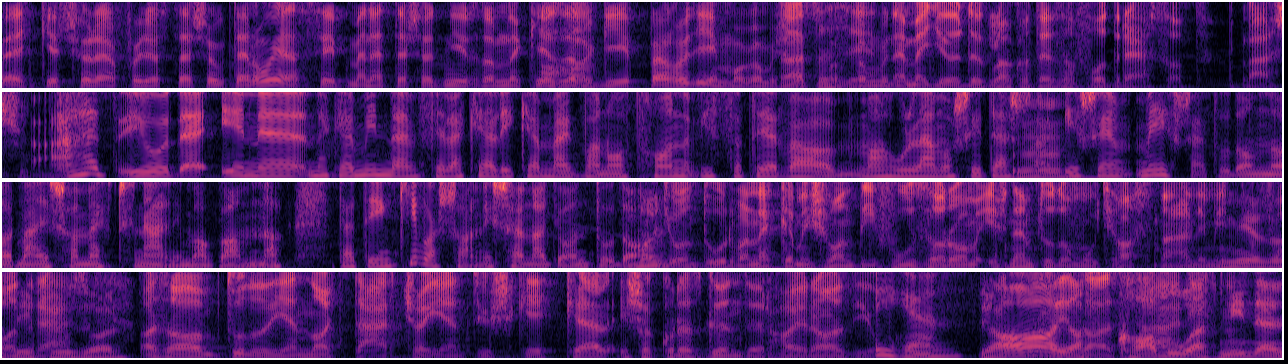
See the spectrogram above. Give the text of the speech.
egy-két sör elfogyasztása után olyan szép meneteset nyírtam neki ezzel Aha. a géppel, hogy én magam is Hát azt mondtam, hogy nem egy ördöglakot ez a fodrászat. Lássuk. Hát jó, de én nekem mindenféle kellékem megvan otthon, visszatérve a, a hullámosításra, uh-huh. és én mégsem tudom normálisan megcsinálni magamnak. Tehát én kivasalni se nagyon tudom. Nagyon durva, nekem is van diffúzorom, és nem tudom úgy használni, mint Mi az a fodrász. diffúzor? Az a, tudod, ilyen nagy tárcsa, ilyen tüskékkel, és akkor az göndörhajra az jó. Igen. Jaj, Azzal az kamu, azt minden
